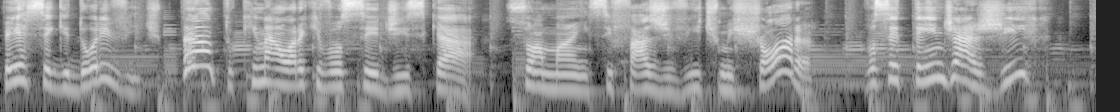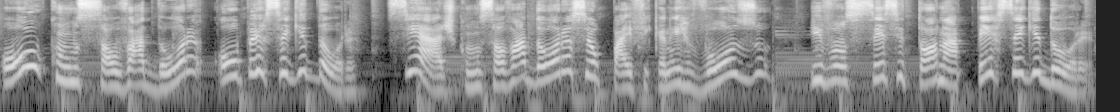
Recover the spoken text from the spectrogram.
perseguidor e vítima. Tanto que na hora que você diz que a sua mãe se faz de vítima e chora, você tende a agir ou como salvadora ou perseguidora. Se age como salvadora, seu pai fica nervoso e você se torna a perseguidora.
